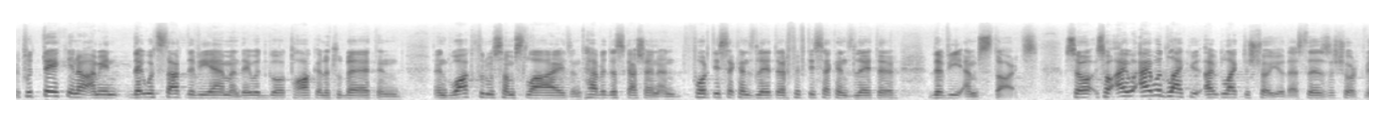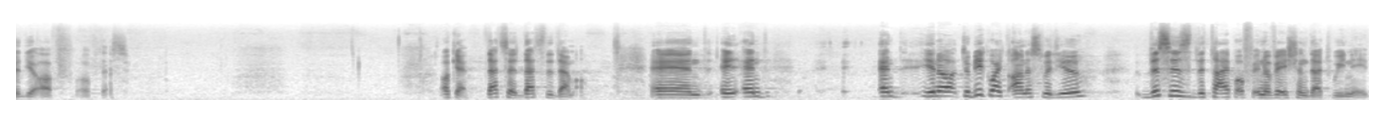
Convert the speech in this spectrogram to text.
it would take, you know, I mean, they would start the VM and they would go talk a little bit and, and walk through some slides and have a discussion, and 40 seconds later, 50 seconds later, the VM starts. So, so I, I, would like, I would like to show you this. There's a short video of, of this. OK, that's it. That's the demo. And, and, and, you know, to be quite honest with you, this is the type of innovation that we need.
